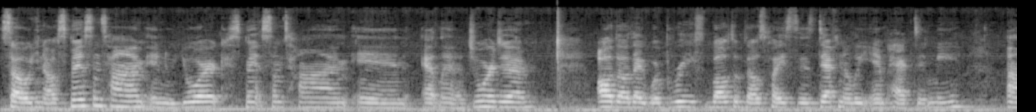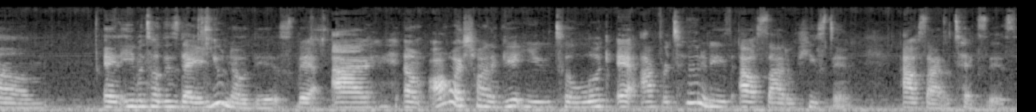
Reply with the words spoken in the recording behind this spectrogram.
So, you know, spent some time in New York, spent some time in Atlanta, Georgia. Although they were brief, both of those places definitely impacted me. Um, and even to this day, and you know this, that I am always trying to get you to look at opportunities outside of Houston, outside of Texas.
